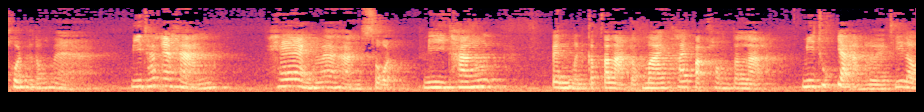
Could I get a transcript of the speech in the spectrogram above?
คนจะต้องมา มีทั้งอาหารแห้งใช่ไหมอาหารสด มีทั้งเป็นเหมือนกับตลาดดอกไม้คล้ายปักคลองตลาด มีทุกอย่างเลยที่เรา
